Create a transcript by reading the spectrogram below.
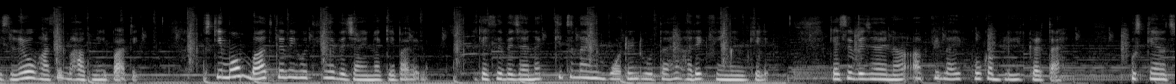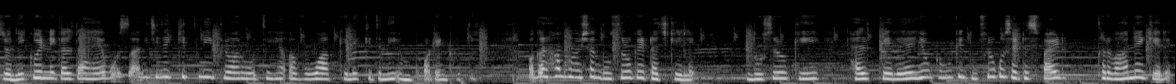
इसलिए वो वहाँ से भाग नहीं पाती। उसकी मोम बात कर रही होती है वेजाइना के बारे में। कैसे वेजाइना कितना इम्पोर्टेंट होता है हर एक फीमेल के लिए। कैसे वेजाइना आपकी लाइफ को कंप्लीट करता है। उसके अंदर से जो लिक्विड निकलता है, वो सारी चीज़ें कितनी प्योर होती हैं और वो आपके लिए कितनी इम्पोर्टेंट होती है। अगर हम हमेशा दूसरों के टच के लिए, दूसरों की हेल्प के लिए यूँ कहूँ कि दूसरों को सेटिस्फाइड करवाने के लिए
